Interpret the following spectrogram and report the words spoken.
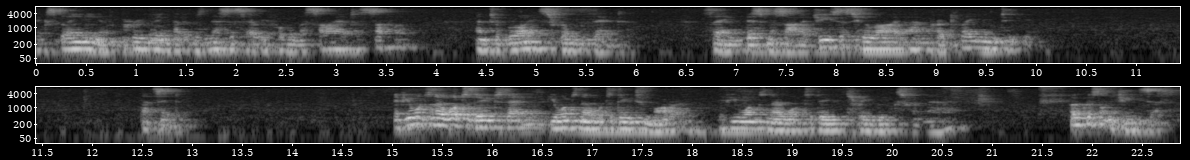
explaining and proving that it was necessary for the Messiah to suffer and to rise from the dead, saying, This Messiah, Jesus, who I am proclaiming to you. That's it. If you want to know what to do today, if you want to know what to do tomorrow, if you want to know what to do three weeks from now, focus on Jesus,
